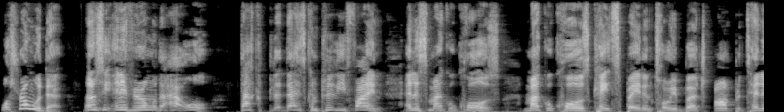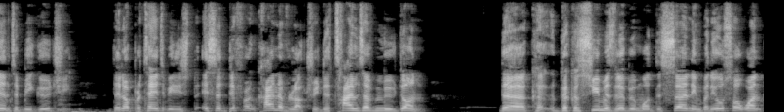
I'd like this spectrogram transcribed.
What's wrong with that? I don't see anything wrong with that at all. That that is completely fine. And it's Michael Kors. Michael Kors, Kate Spade, and Tory Burch aren't pretending to be Gucci. They're not pretending to be. It's a different kind of luxury. The times have moved on the the consumer is a little bit more discerning, but they also want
